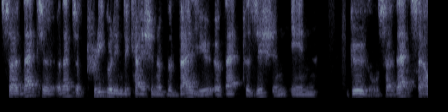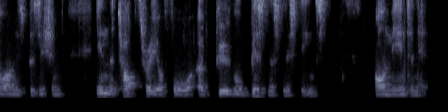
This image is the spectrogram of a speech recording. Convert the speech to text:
So that's a, that's a pretty good indication of the value of that position in Google. So that salon is positioned in the top three or four of Google business listings on the internet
